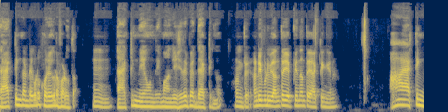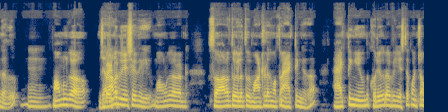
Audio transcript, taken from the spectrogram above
యాక్టింగ్ కంటే కూడా కొరియోగ్రాఫ్ అడుగుతా. యాక్టింగ్ ఏముంది? మనం చేసేదే పెద్ద యాక్టింగ్. అంతే. అంటే ఇప్పుడు ఇదంతా చెప్పిందంతా యాక్టింగ్ ఆ యాక్టింగ్ కాదు. మామూలుగా జనాలకు చేసేది మామూలుగా సో వాళ్ళతో వీళ్ళతో మాట్లాడేది మొత్తం యాక్టింగ్ కదా. యాక్టింగ్ ఏముంది? కొరియోగ్రఫీ చేస్తే కొంచెం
